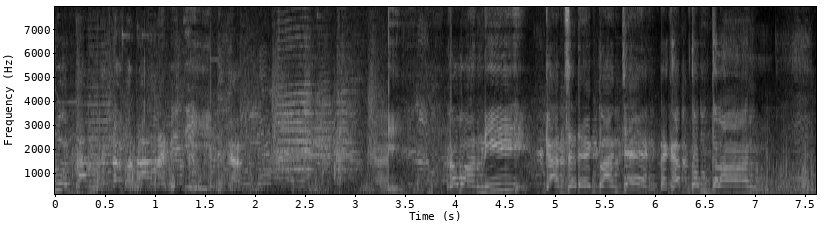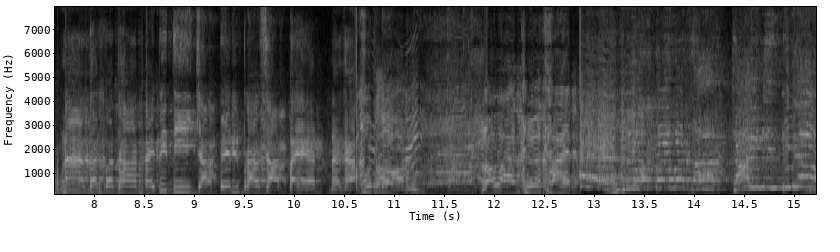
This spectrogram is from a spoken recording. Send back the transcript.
ร่วมกันกับท่านประธานในพิธีนะครับ ระหว่างนี้การแสดงกลางแจ้งนะครับ ตรงกลางหน้าท่านประธานในพิธีจะเป็นปราสาทแปดนะครับฟุตบอลระหว่างเครือข่ายหัวประวัติศาสตร์ใจหนึ่งเดียว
